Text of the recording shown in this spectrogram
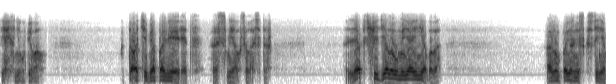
Я их не убивал». «Кто тебе поверит?» — рассмеялся Ласситер. «Легче дела у меня и не было. А ну, повернись к стене».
